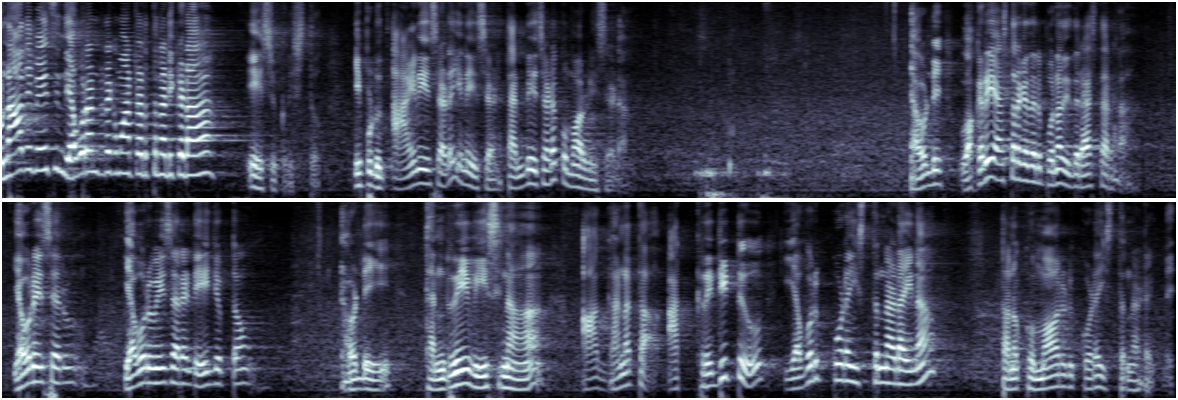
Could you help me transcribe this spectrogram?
పునాది వేసింది ఎవరు మాట్లాడుతున్నాడు ఇక్కడ? యేసుక్రీస్తు. ఇప్పుడు ఆయన వేసాడా ఈయన వేసాడా? తండ్రి వేసాడా కుమారుడు వేసాడా? ఎవండి ఒకరే వేస్తారు కదండి పునాది ఇద్దరు వేస్తారా? ఎవరు వేశారు? ఎవరు వేశారంటే ఏం చెప్తాం? ఏమండి తండ్రి వేసిన ఆ ఘనత ఆ క్రెడిట్ ఎవరికి కూడా ఇస్తున్నాడు ఆయన? తన కుమారుడికి కూడా ఇస్తున్నాడండి.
